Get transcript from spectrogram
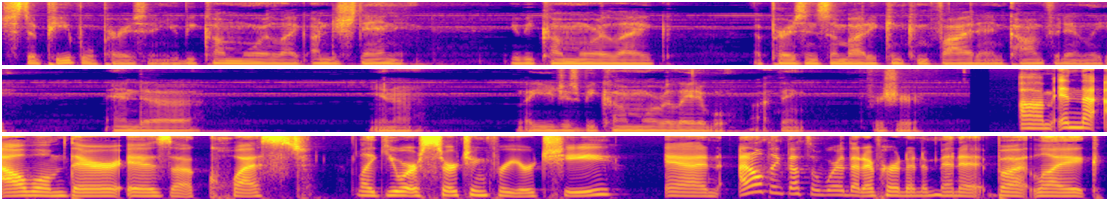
just a people person. You become more like understanding. You become more like a person somebody can confide in confidently. And uh you know like you just become more relatable i think for sure. Um, in the album, there is a quest, like you are searching for your chi. And I don't think that's a word that I've heard in a minute, but like,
